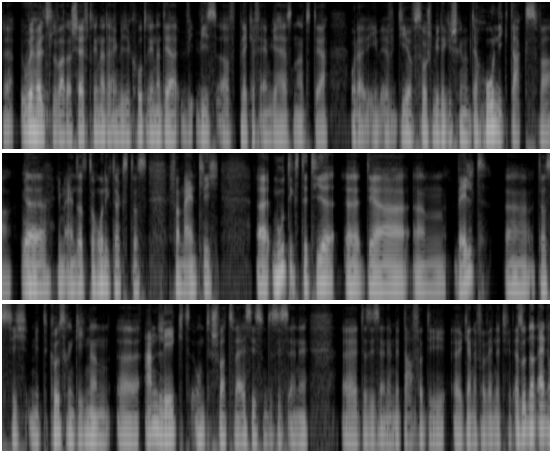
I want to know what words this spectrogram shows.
Ja, Uwe Hölzl war der Cheftrainer, der eigentliche Co-Trainer, der, wie es auf Black FM geheißen hat, der, oder im- die auf Social Media geschrieben haben, der Honigdachs war Ja, ja. im Einsatz der Honigdachs das vermeintlich äh, mutigste Tier äh, der ähm, Welt, äh, das sich mit größeren Gegnern äh, anlegt und schwarz-weiß ist. Und das ist eine, äh, das ist eine Metapher, die äh, gerne verwendet wird. Also nein,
